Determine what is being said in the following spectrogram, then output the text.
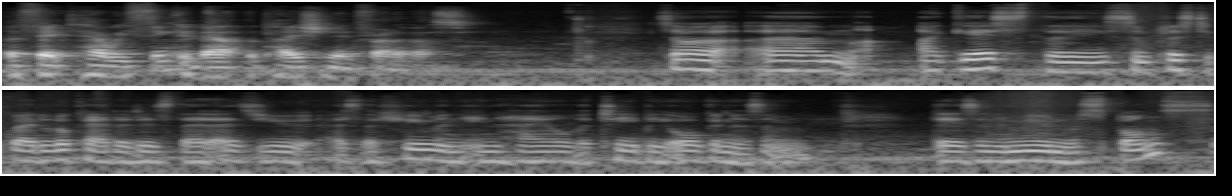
affect how we think about the patient in front of us? So, um, I guess the simplistic way to look at it is that as you, as the human inhale the TB organism, there's an immune response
